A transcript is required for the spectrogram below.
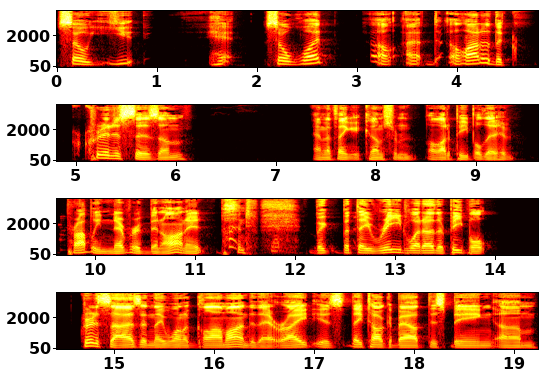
so you so what a, a lot of the criticism and I think it comes from a lot of people that have probably never have been on it, but yep. but but they read what other people criticize and they want to glom onto that. Right? Is they talk about this being um,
